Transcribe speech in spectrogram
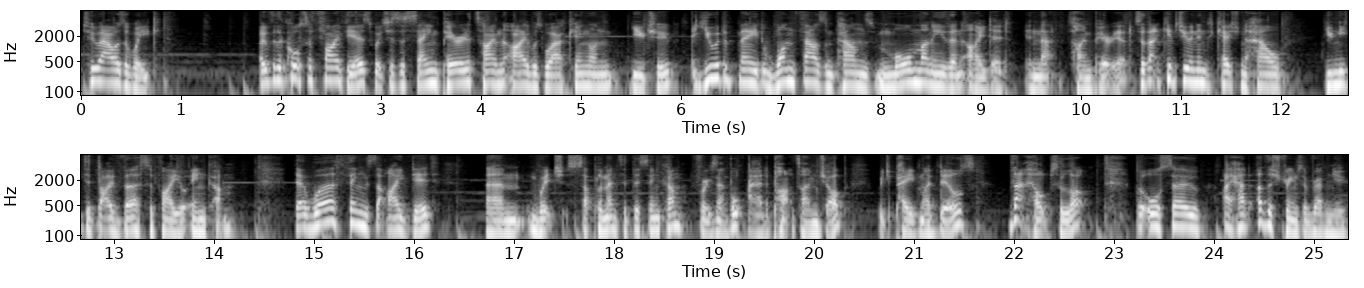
two hours a week Over the course of five years, which is the same period of time that I was working on YouTube, you would have made £1,000 more money than I did in that time period. So that gives you an indication of how you need to diversify your income. There were things that I did um, which supplemented this income. For example, I had a part time job which paid my bills. That helps a lot. But also, I had other streams of revenue.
